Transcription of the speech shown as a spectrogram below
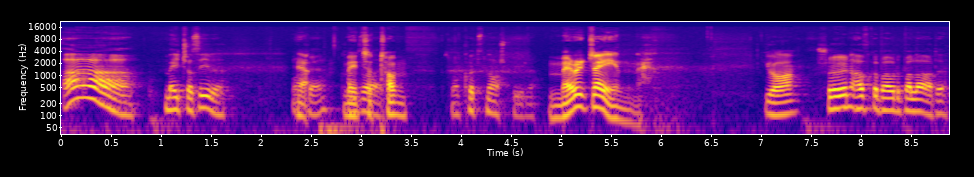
Ah, Major 7. Ja, Okay. Major Also, Tom. Mal kurz nachspielen. Mary Jane. Ja, Schön aufgebaute Ballade.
